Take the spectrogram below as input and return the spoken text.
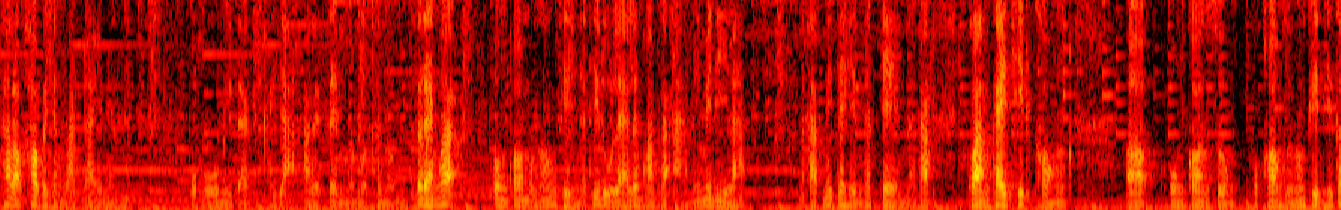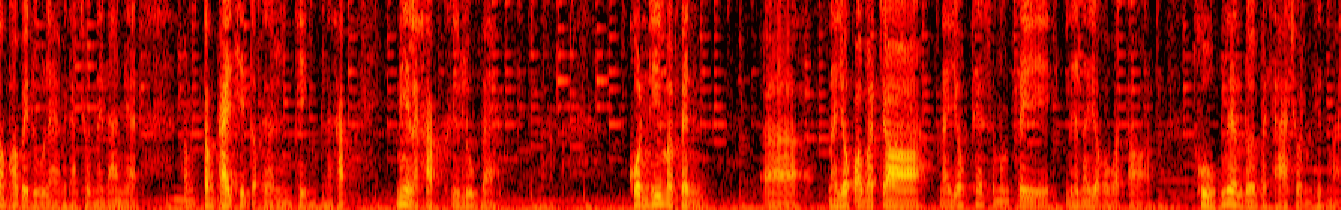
ถ้าเราเข้าไปจังหวัดใดเนี่ยโอ้โห มีแต่ขยะอะไรเต็มไปหมดถนน แสดงว่าองค์กรปกครองท้องถิ่นเนี่ยที่ดูแลเรื่องความสะอาดนี่ไม่ดีละนะครับ นี่จะเห็นชัดเจนนะครับ ความใกล้ชิดขององค์กรส่วนปกครองส่วนท้องถิ่นที่ต้องเข้าไปดูแลประชาชนในด้านนี้ต้องใกล้ชิดต่อประชาชนจริงๆนะครับ นี่แหละครับคือรูปแบบ คนที่มาเป็น นายกอบจนายกเทศมนตรี หรือนายกอบตถูกเลือกโดยประชาชนขึ้นมา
